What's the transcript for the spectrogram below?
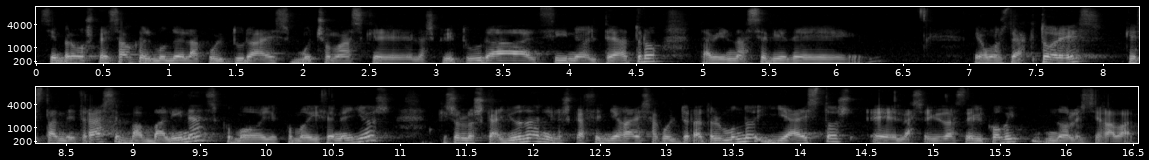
Siempre hemos pensado que el mundo de la cultura es mucho más que la escritura, el cine o el teatro, también una serie de, digamos, de actores que están detrás, en bambalinas, como, dicen ellos, que son los que ayudan y los que hacen llegar esa cultura a todo el mundo y a estos eh, las ayudas del COVID no les llegaban.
